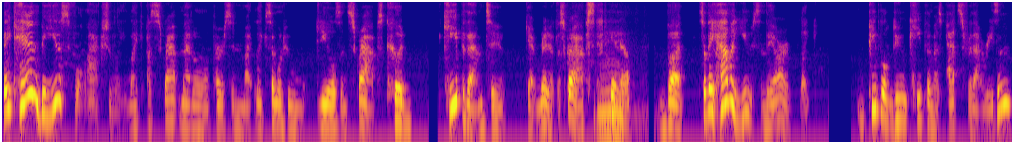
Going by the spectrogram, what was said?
they can be useful actually. Like a scrap metal person might like someone who deals in scraps could keep them to get rid of the scraps, you Mm. know. But so they have a use and they are like people do keep them as pets for that reason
